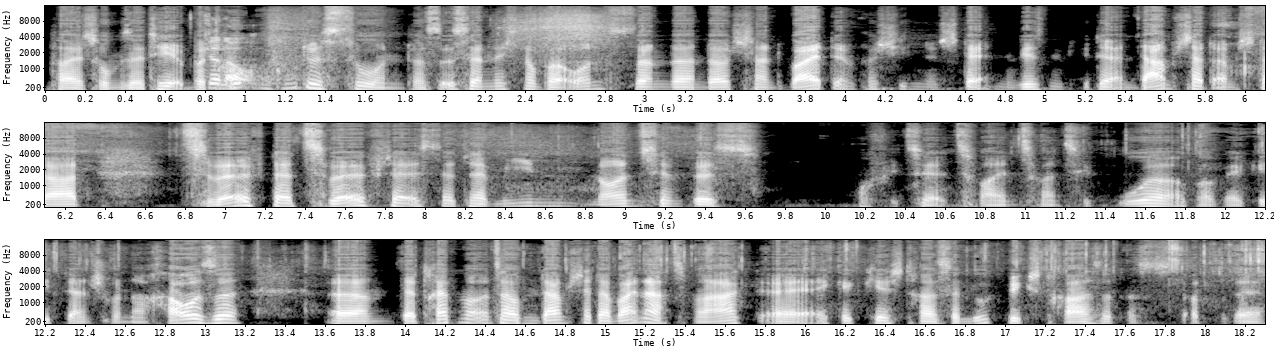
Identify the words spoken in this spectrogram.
falsch rumsortiert. Betrunken genau. Gutes tun. Das ist ja nicht nur bei uns, sondern deutschlandweit in verschiedenen Städten. Wir sind wieder in Darmstadt am Start. 12.12. .12. ist der Termin, 19 bis offiziell 22 Uhr, aber wer geht dann schon nach Hause? Ähm, da treffen wir uns auf dem Darmstädter Weihnachtsmarkt, äh, Ecke Kirchstraße, Ludwigstraße, das ist also der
